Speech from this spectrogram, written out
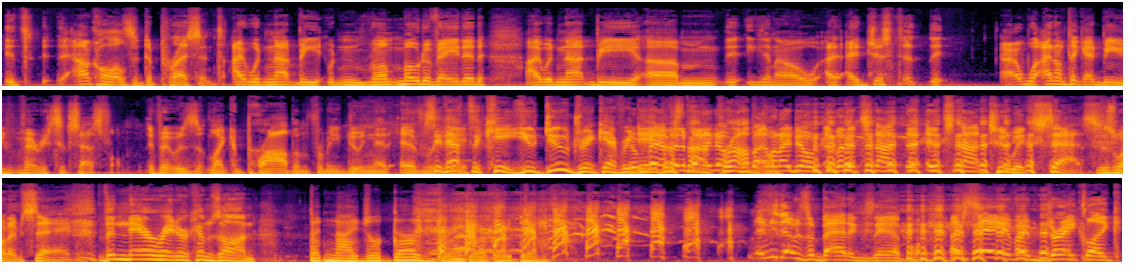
It's alcohol is a depressant. I would not be motivated. I would not be. Um, you know, I, I just. It, I well, I don't think I'd be very successful if it was like a problem for me doing that every See, day. that's the key. You do drink every day, but, it's not I a don't, problem. But, but I don't. But it's not. It's not to excess, is what I'm saying. the narrator comes on. But Nigel does drink every day. Maybe that was a bad example. I'm saying if I drank like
